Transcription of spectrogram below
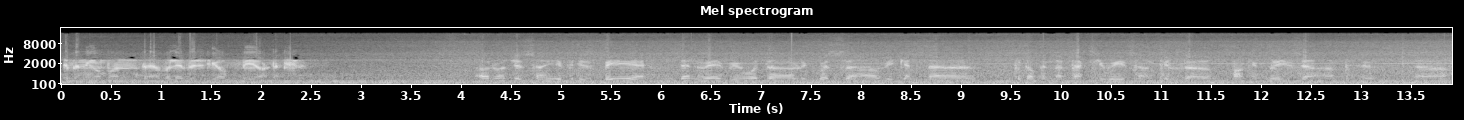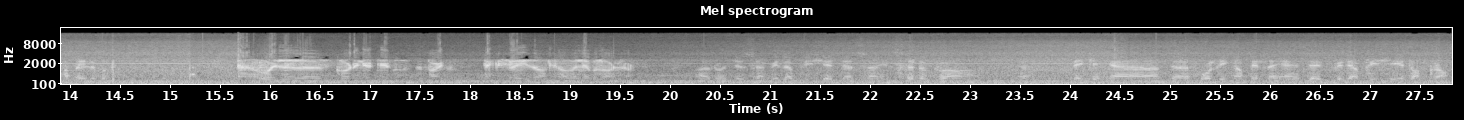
depending upon the availability of bay or taxi. Uh, Roger, sir, if it is Bay, then we, we would uh, request uh, we can uh, put up in the taxiways until the parking bay is uh, uh, available. Uh, we'll uh, coordinate if our taxiway is also available or not. Uh, Roger, sir, we'll appreciate that, sir. Instead of uh, uh, making uh, the holding up in the air, that we'd appreciate on ground,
